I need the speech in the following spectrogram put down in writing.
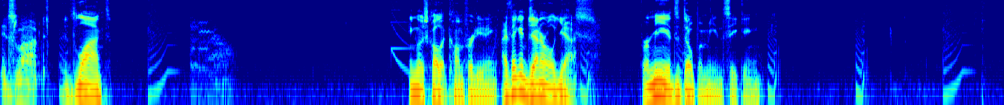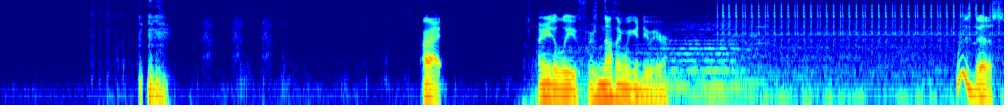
It's locked. It's locked. English call it comfort eating. I think in general, yes. For me, it's dopamine seeking. All right. I need to leave. There's nothing we can do here. What is this?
